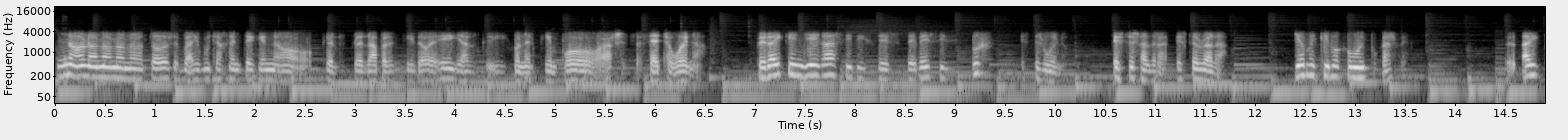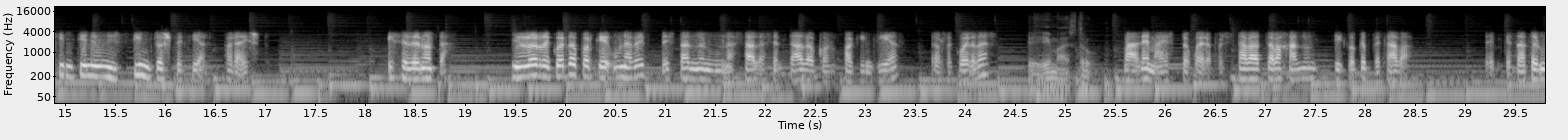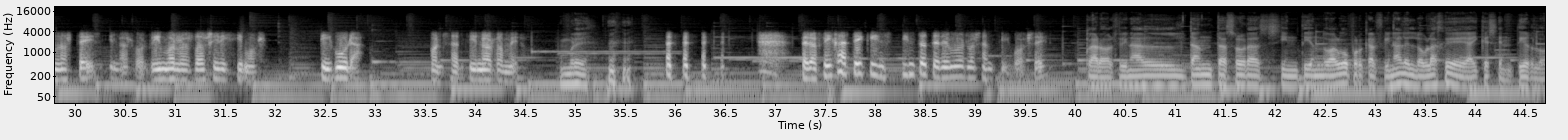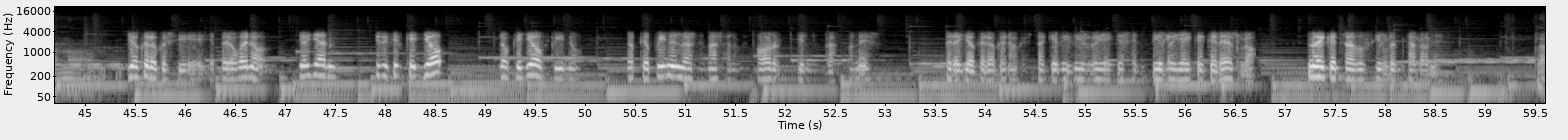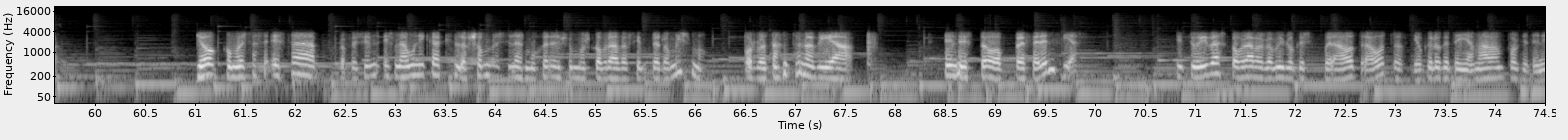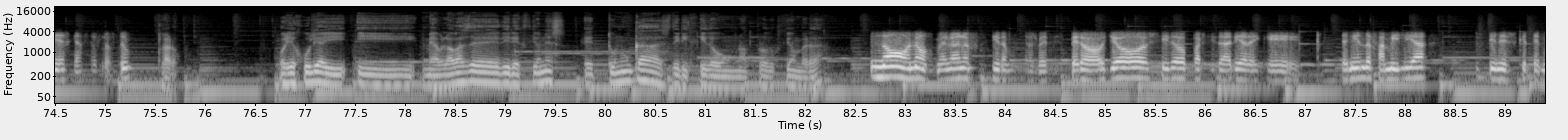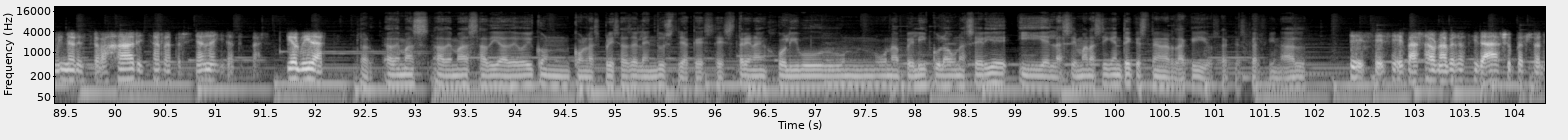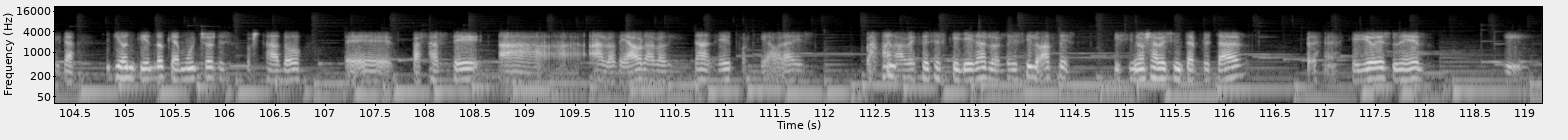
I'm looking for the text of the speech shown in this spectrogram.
No, no, no, no, no, todos, hay mucha gente que no que, lo ha aprendido ella y, con el tiempo se ha hecho buena. Pero hay quien llega y dices, te ves y dices, uff, este es bueno, este saldrá, este lo hará yo me equivoco muy pocas veces. Hay quien tiene un instinto especial para esto. Y se le nota. Yo lo recuerdo porque una vez, estando en una sala sentado con Joaquín Díaz, ¿lo recuerdas? Sí, maestro. Vale, maestro. Bueno, pues estaba trabajando un chico que empezaba. Empezó a hacer unos test y nos volvimos los dos y dijimos, figura, con Santino Romero. Hombre. Pero fíjate qué instinto tenemos los antiguos, ¿eh? Claro, al final tantas horas sintiendo algo, porque al final el doblaje hay que sentirlo, ¿no? Yo creo que sí, pero bueno, yo ya quiero decir que yo, lo que yo opino, lo que opinen los demás a lo mejor tienen razones, pero yo creo que no, que esto hay que vivirlo y hay que sentirlo y hay que quererlo, no hay que traducirlo en talones. Claro. Yo, como esta, esta profesión es la única que los hombres y las mujeres hemos cobrado siempre lo mismo, por lo tanto no había en esto preferencias. Si tú ibas, cobrabas lo mismo que si fuera otra, otro. Yo creo que te llamaban porque tenías que hacerlo tú. Claro. Oye, Julia, y, me hablabas de direcciones. Eh, tú nunca has dirigido una producción, ¿verdad? No, no, me lo han ofrecido muchas veces. Pero yo he sido partidaria de que teniendo familia tienes que terminar de trabajar, echar la persiana y ir a tu casa. Y olvidarte. Claro. Además, además a día de hoy con, las prisas de la industria, que se estrena en Hollywood una película, una serie y en la semana siguiente hay que estrenarla aquí. O sea que es que al final... Se, se, pasa a una velocidad supersónica. Yo entiendo que a muchos les ha costado eh, pasarse a, a, lo de ahora, a lo digital, ¿eh? porque ahora es... a veces es que llegas, lo lees y lo haces. Y si no sabes interpretar, que yo es leer y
